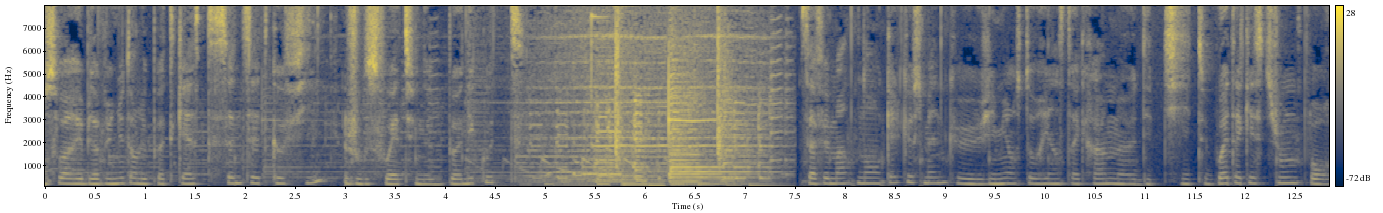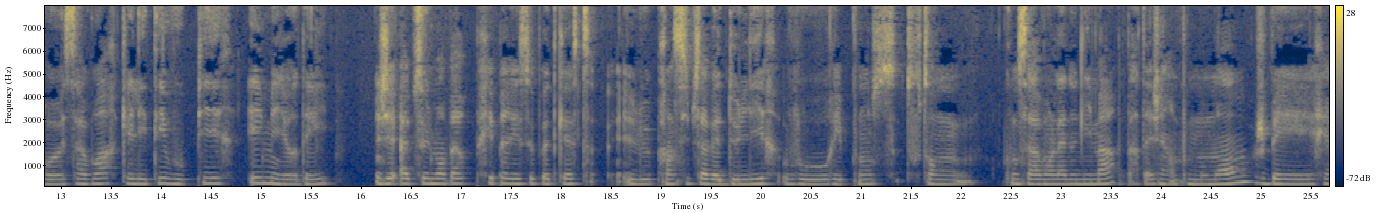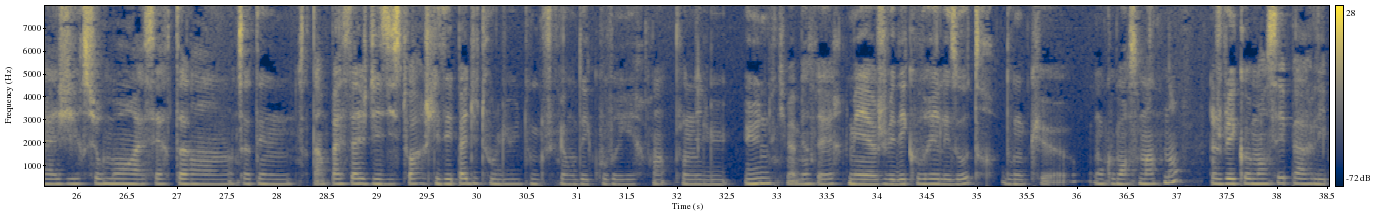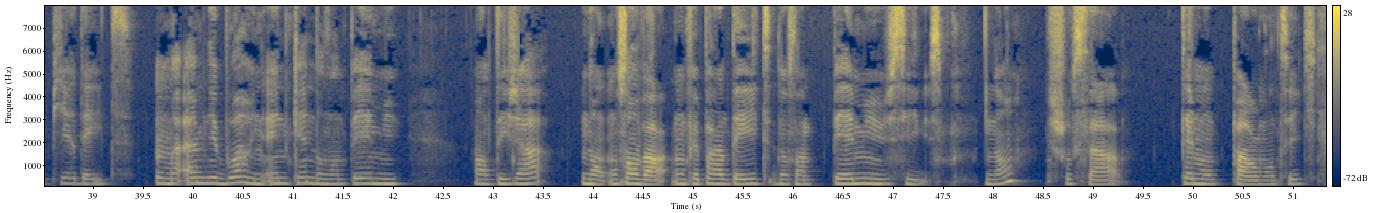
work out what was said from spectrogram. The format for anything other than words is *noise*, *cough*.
bonsoir et bienvenue dans le podcast Sunset Coffee. Je vous souhaite une bonne écoute. Ça fait maintenant quelques semaines que j'ai mis en story Instagram euh, des petites boîtes à questions pour euh, savoir quels étaient vos pires et meilleurs dates. J'ai absolument pas préparé ce podcast. Le principe, ça va être de lire vos réponses tout en conservant l'anonymat, partager un bon moment. Je vais réagir sûrement à certains, certains, passages des histoires. Je les ai pas du tout lus, donc je vais en découvrir. Enfin, j'en ai lu une qui m'a bien fait rire, mais euh, je vais découvrir les autres. Donc, euh, on commence maintenant. Je vais commencer par les pires dates. On m'a amené boire une Henken dans un PMU. Alors déjà, non, on s'en va. On fait pas un date dans un PMU. C'est non, je trouve ça tellement pas romantique.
